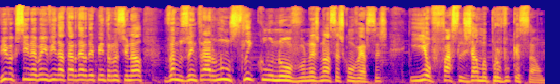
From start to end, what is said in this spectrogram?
Viva Cristina, bem-vinda à tarde da RDP Internacional. Vamos entrar num ciclo novo nas nossas conversas e eu faço-lhe já uma provocação.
